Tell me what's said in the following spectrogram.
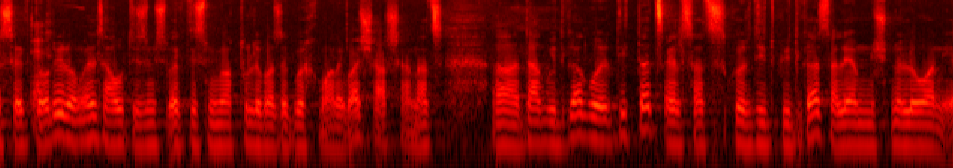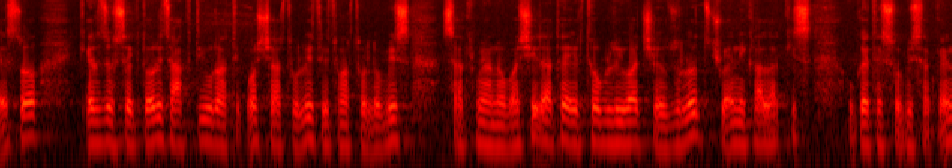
სექტორი, რომელიც აუტიზმის სპექტრის მიმართულებაზე გვეხმარება, შარშანაც დაგვიდგა გვერდით და წელსაც გვერდით გვიდგა, ძალიან მნიშვნელოვანია ეს, რომ კერძო სექტორიც აქტიურად იყოს ჩართული თვითმართველობის საქმიანობაში, რათა ერთობლივად შევძლოთ ჩვენი ქალაქის უკეთესობისაკენ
